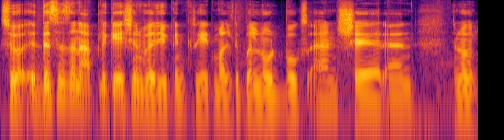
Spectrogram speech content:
so this is an application where you can create multiple notebooks and share and you know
